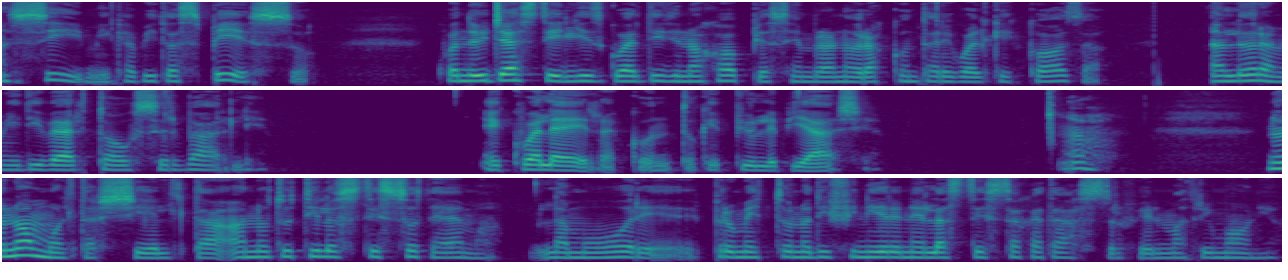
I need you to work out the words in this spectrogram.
Sì, mi capita spesso. Quando i gesti e gli sguardi di una coppia sembrano raccontare qualche cosa, allora mi diverto a osservarli. E qual è il racconto che più le piace? Oh, non ho molta scelta, hanno tutti lo stesso tema, l'amore, promettono di finire nella stessa catastrofe, il matrimonio.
